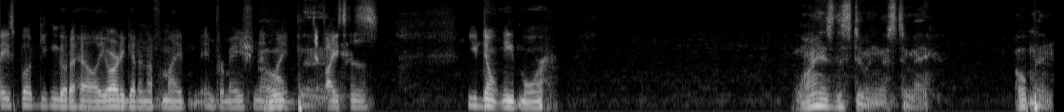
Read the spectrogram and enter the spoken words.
Facebook, you can go to hell. You already get enough of my information and my devices. You don't need more. Why is this doing this to me? Open.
